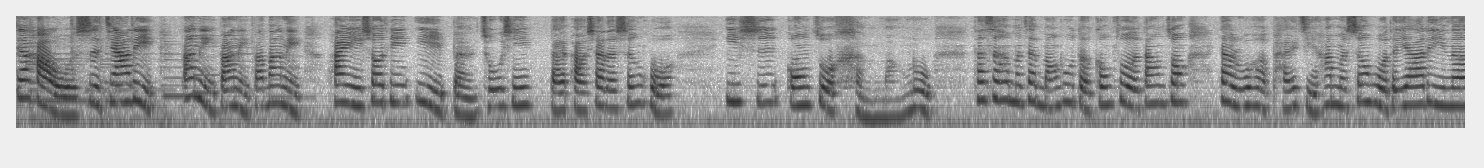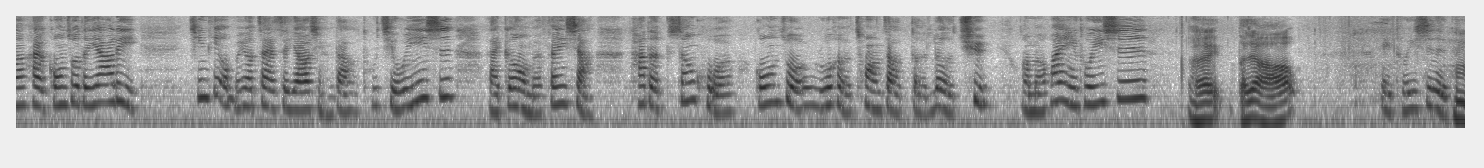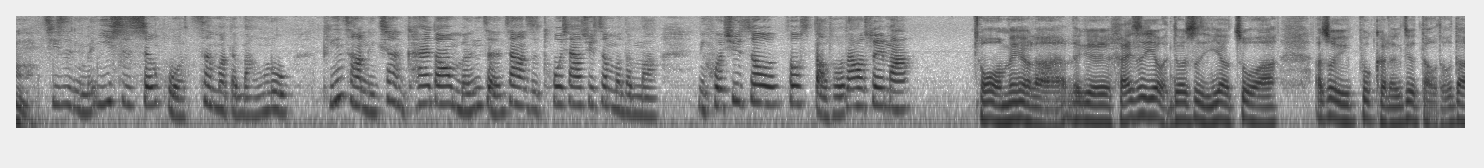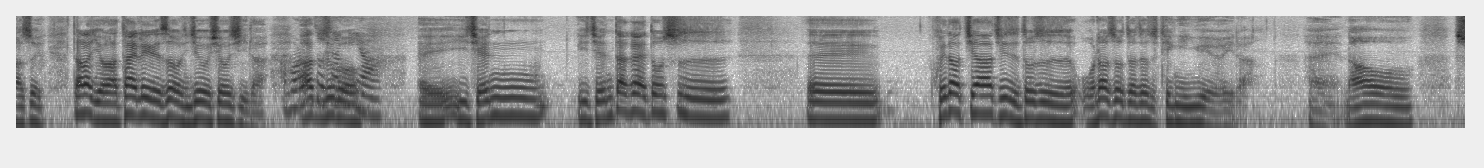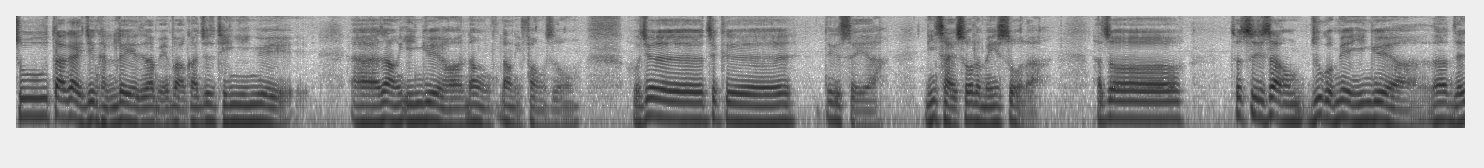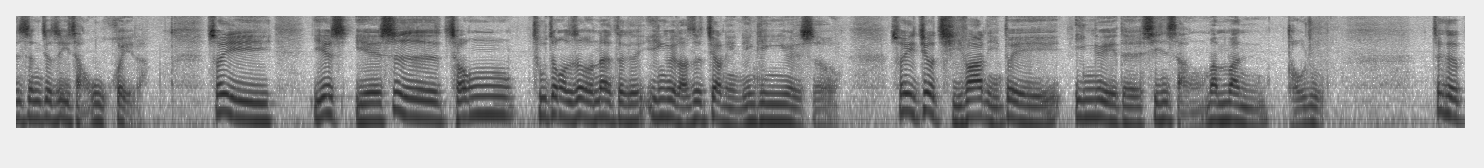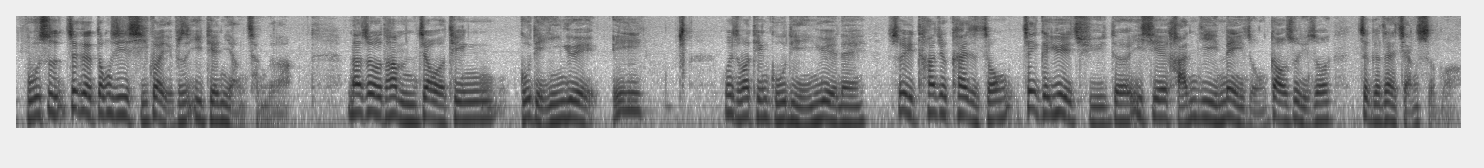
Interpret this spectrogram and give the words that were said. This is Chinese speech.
大家好，我是佳丽，帮你帮你帮帮你，欢迎收听一本初心白袍下的生活。医师工作很忙碌，但是他们在忙碌的工作的当中，要如何排解他们生活的压力呢？还有工作的压力。今天我们又再次邀请到涂启文医师来跟我们分享他的生活工作如何创造的乐趣。我们欢迎涂医师。哎，大家好。哎，涂医师，嗯，其实你们医师生活这么的忙碌，平常你像你开刀门诊这样子拖下去这么的忙，你回去之后都是倒头大睡吗？哦，没有啦，那个还是有很多事情要做啊，啊，所以不可能就倒头大睡。当然有了，太累的时候你就休息了。啊，啊如果，哎，以前以前大概都是，呃，回到家其实都是我那时候都都是听音乐而已了，哎，然后。书大概已经很累了，没办法看，就是听音乐，呃，让音乐哈，让让你放松。我觉得这个那个谁啊，尼采说的没错了。他说，这世界上如果没有音乐啊，那人生就是一场误会了。所以也是也是从初中的时候，那这个音乐老师叫你聆听音乐的时候，所以就启发你对音乐的欣赏，慢慢投入。这个不是这个东西习惯，也不是一天养成的啦。那时候他们叫我听古典音乐，诶，为什么要听古典音乐呢？所以他就开始从这个乐曲的一些含义内容，告诉你说这个在讲什么。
